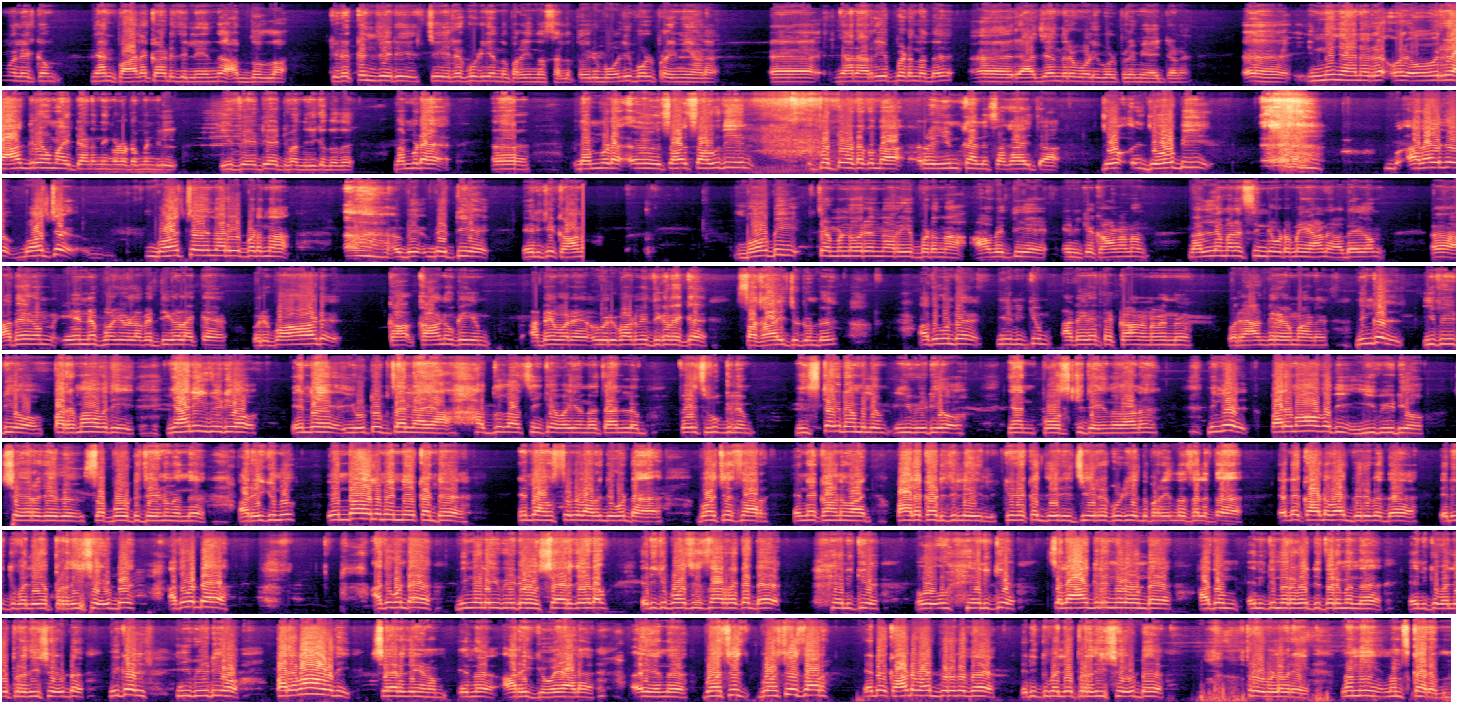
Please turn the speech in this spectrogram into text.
അസ്സലാമലൈക്കും. ഞാൻ പാലക്കാട് ജില്ലയിൽ നിന്ന് അബ്ദുള്ള കിഴക്കഞ്ചേരി ചീരകുഴി എന്ന് പറയുന്ന സ്ഥലത്ത് ഒരു വോളിബോൾ പ്രേമിയാണ്. ഞാൻ അറിയപ്പെടുന്നത് രാജ്യാന്തര വോളിബോൾ പ്രേമിയായിട്ടാണ്. ഇന്ന് ഞാൻ ഒരു ആഗ്രഹമായിട്ടാണ് നിങ്ങളുടെ മുന്നിൽ ഈ വീഡിയോ ആയിട്ട് വന്നിരിക്കുന്നത്. നമ്മുടെ നമ്മുടെ സൗദിയിൽ പെട്ടുകിടക്കുന്ന റഹീം ഖാനെ സഹായിച്ച ജോ ജോബി അതായത് ബോച്ച ബോച്ച എന്നറിയപ്പെടുന്ന വ്യ- വ്യക്തിയെ എനിക്ക് കാണാം. ബോബി ചെമ്മണ്ണൂർ എന്നറിയപ്പെടുന്ന ആ വ്യക്തിയെ എനിക്ക് കാണണം. നല്ല മനസ്സിന്റെ ഉടമയാണ് അദ്ദേഹം. അദ്ദേഹം എന്നെ പോലെയുള്ള വ്യക്തികളൊക്കെ ഒരുപാട് കാണുകയും അതേപോലെ ഒരുപാട് വ്യക്തികളെയൊക്കെ സഹായിച്ചിട്ടുണ്ട്. അതുകൊണ്ട് എനിക്കും അദ്ദേഹത്തെ കാണണമെന്ന് ഒരാഗ്രഹമാണ്. നിങ്ങൾ ഈ വീഡിയോ പരമാവധി ഞാൻ ഈ വീഡിയോ എന്റെ യൂട്യൂബ് ചാനലായ അബ്ദുല്ല സി കെ വൈ എന്ന ചാനലും ഫേസ്ബുക്കിലും ഇൻസ്റ്റാഗ്രാമിലും ഈ വീഡിയോ ഞാൻ പോസ്റ്റ് ചെയ്യുന്നതാണ്. നിങ്ങൾ പരമാവധി ഈ വീഡിയോ ഷെയർ ചെയ്ത് സപ്പോർട്ട് ചെയ്യണമെന്ന് അറിയിക്കുന്നു. എന്തായാലും എന്നെ കണ്ട് എന്റെ അവസ്ഥകൾ അറിഞ്ഞുകൊണ്ട് ബോച്ചെ സാർ എന്നെ കാണുവാൻ പാലക്കാട് ജില്ലയിൽ കിഴക്കഞ്ചേരി ചീരക്കുഴി എന്ന് പറയുന്ന സ്ഥലത്ത് എന്നെ കാണുവാൻ വരുമെന്ന് എനിക്ക് വലിയ പ്രതീക്ഷയുണ്ട്. അതുകൊണ്ട് അതുകൊണ്ട് നിങ്ങൾ ഈ വീഡിയോ ഷെയർ ചെയ്യണം. എനിക്ക് ബോജൻ സാറിനെ കണ്ട് എനിക്ക് എനിക്ക് ചില ആഗ്രഹങ്ങളുണ്ട്. അതും എനിക്ക് നിറവേറ്റി തരുമെന്ന് എനിക്ക് വലിയ പ്രതീക്ഷയുണ്ട്. നിങ്ങൾ ഈ വീഡിയോ പരമാവധി ഷെയർ ചെയ്യണം എന്ന് അറിയിക്കുകയാണ്. എന്ന് ബോച്ചെ ബോച്ചെ സാർ എന്നെ കാണുവാൻ വരുമെന്ന് എനിക്ക് വലിയ പ്രതീക്ഷയുണ്ട്. പ്രിയമുള്ളവരെ നന്ദി നമസ്കാരം.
